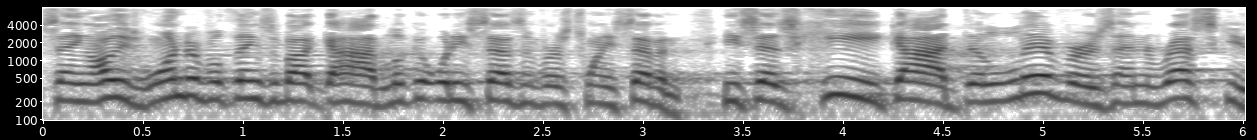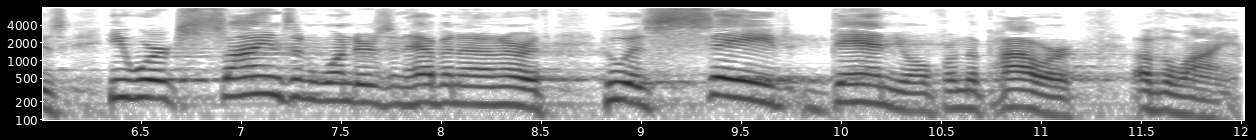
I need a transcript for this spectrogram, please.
saying all these wonderful things about God, look at what he says in verse 27. He says, He, God, delivers and rescues. He works signs and wonders in heaven and on earth, who has saved Daniel from the power of the lions.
